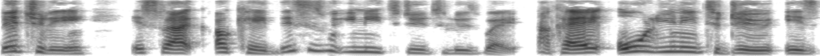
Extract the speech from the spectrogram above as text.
Literally, it's like, okay, this is what you need to do to lose weight. Okay. All you need to do is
